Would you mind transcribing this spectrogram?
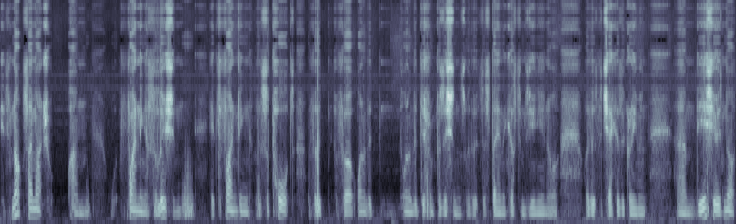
It's not so much um, finding a solution, it's finding the support for, the, for one of the one of the different positions, whether it's to stay in the customs union or whether it's the Chequers agreement. Um, the issue is not,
